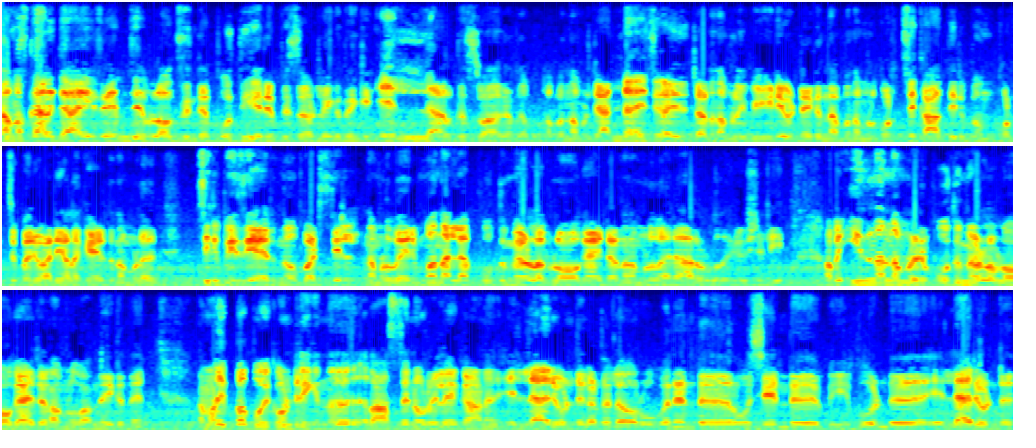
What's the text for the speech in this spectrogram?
നമസ്കാരം guys M J വ്ളോഗ്സിന്റെ പുതിയൊരു എപ്പിസോഡിലേക്ക് നിങ്ങൾക്ക് എല്ലാവർക്കും സ്വാഗതം. അപ്പൊ നമ്മൾ രണ്ടാഴ്ച കഴിഞ്ഞിട്ടാണ് നമ്മൾ ഈ വീഡിയോ ഇട്ടേക്കുന്നത്. അപ്പൊ നമ്മൾ കുറച്ച് കാത്തിരിപ്പും കുറച്ച് പരിപാടികളൊക്കെ ആയിട്ട് നമ്മൾ ഇച്ചിരി ബിസി ആയിരുന്നു. ബട്ട് സ്റ്റിൽ നമ്മൾ വരുമ്പോൾ നല്ല പുതുമയുള്ള വ്ളോഗായിട്ടാണ് നമ്മൾ വരാറുള്ളത് യൂഷ്വലി അപ്പൊ ഇന്നും നമ്മളൊരു പുതുമയുള്ള വ്ളോഗായിട്ടാണ് നമ്മൾ വന്നേക്കുന്നത്. നമ്മളിപ്പോൾ പോയിക്കൊണ്ടിരിക്കുന്നത് റാസ്തനൂറിലേക്കാണ് എല്ലാവരും ഉണ്ട് കേട്ടല്ലോ റൂബനുണ്ട് റോഷയുണ്ട് ബേബു ഉണ്ട് എല്ലാവരും ഉണ്ട്.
